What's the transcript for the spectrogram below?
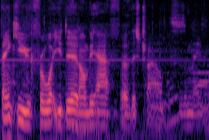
thank you for what you did on behalf of this child. This is amazing.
